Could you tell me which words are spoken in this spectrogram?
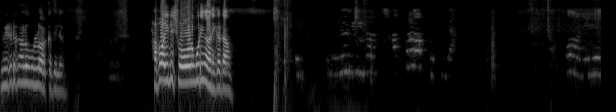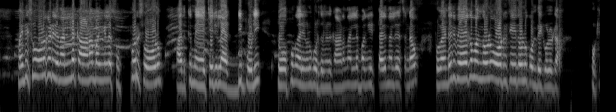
വീഡിയോ എടുക്കാനുള്ള ഉള്ള ഉറക്കത്തില്ല അപ്പൊ അതിന്റെ ഷോളും കൂടി കാണിക്കട്ടാ അതിന്റെ ഷോളൊക്കെ കണ്ടില്ലേ നല്ല കാണാൻ ഭംഗിയുള്ള സൂപ്പർ ഷോളും അതിക്ക് മാച്ച് ആയിട്ടുള്ള അടിപൊളി ടോപ്പും കാര്യങ്ങളും കൊടുത്തിട്ടുണ്ട്. കാണാൻ നല്ല ഭംഗി ഇട്ടാലും നല്ല രസമുണ്ടാവും. അപ്പൊ വേണ്ട ഒരു വേഗം വന്നോളൂ ഓർഡർ ചെയ്തോളൂ കൊണ്ടുപോയിക്കോളൂ കേട്ടോ ഓക്കെ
